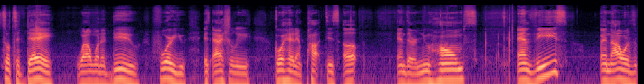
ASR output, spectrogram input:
So today, what I want to do for you is actually go ahead and pot this up in their new homes and these in our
